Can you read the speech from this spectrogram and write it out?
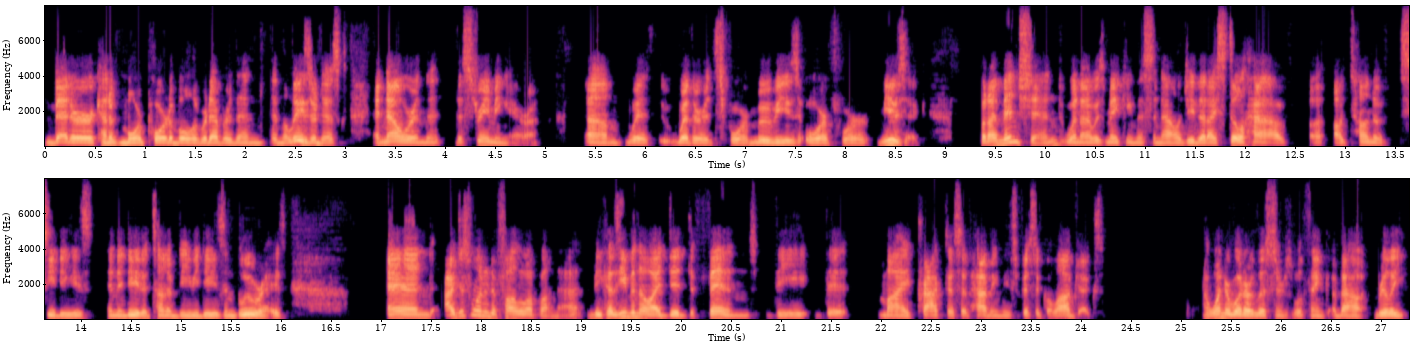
better, kind of more portable or whatever than than the laser discs. And now we're in the the streaming era, um, with whether it's for movies or for music. But I mentioned when I was making this analogy that I still have a, a ton of CDs and indeed a ton of DVDs and Blu-rays. And I just wanted to follow up on that because even though I did defend the the my practice of having these physical objects, I wonder what our listeners will think about really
